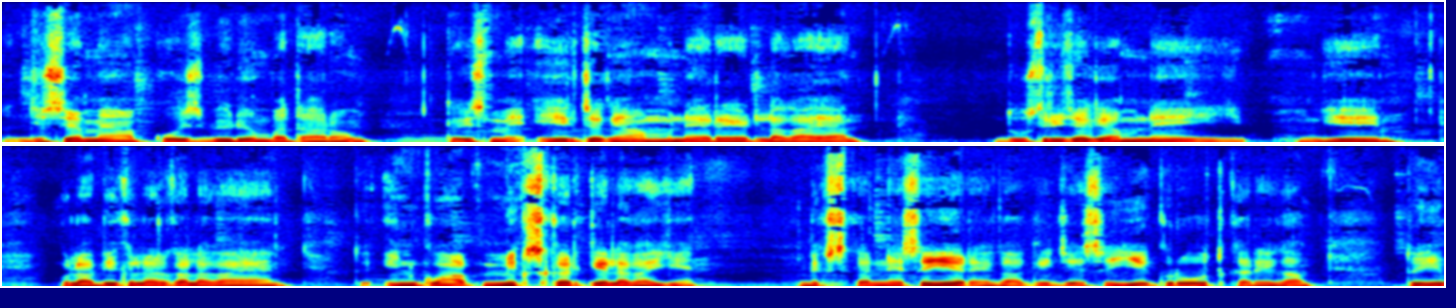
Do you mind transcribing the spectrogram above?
जिसे मैं आपको इस वीडियो में बता रहा हूँ। तो इसमें एक जगह हमने रेड लगाया, दूसरी जगह हमने ये गुलाबी कलर का लगाया। है तो इनको आप मिक्स करके लगाइए। मिक्स करने से ये रहेगा कि जैसे ये ग्रोथ करेगा तो ये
